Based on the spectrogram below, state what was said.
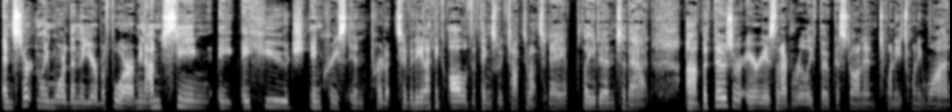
and certainly more than the year before. I mean, I'm seeing a, a huge increase in productivity. And I think all of the things we've talked about today have played into that. Uh, but those are areas that I've really focused on in 2021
